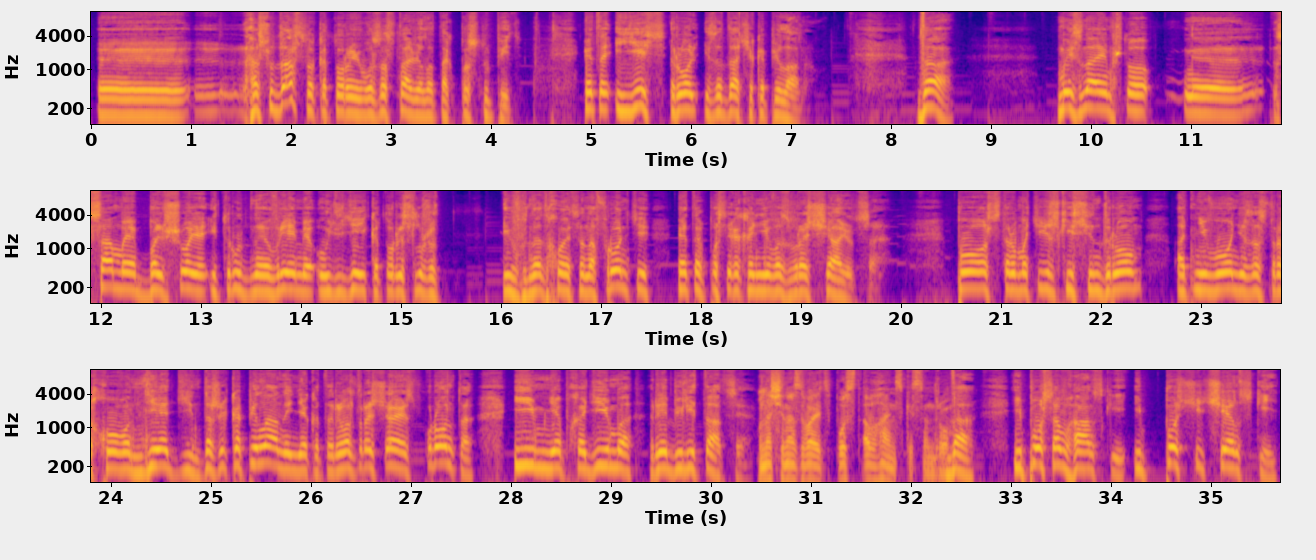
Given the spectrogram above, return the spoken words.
э, государства, которое его заставило так поступить. Это и есть роль и задача капеллана. Да, мы знаем, что э, самое большое и трудное время у людей, которые служат и находятся на фронте, это после как они возвращаются. Посттравматический синдром от него не застрахован ни один. Даже капелланы некоторые, возвращаясь с фронта, им необходима реабилитация. У нас ще називають поставганський синдром. Да, и постафганский, и постчеченский,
